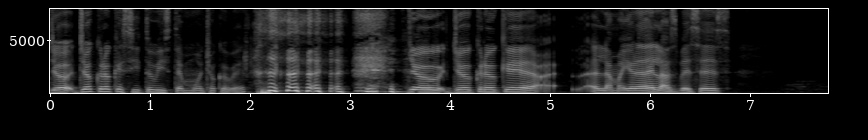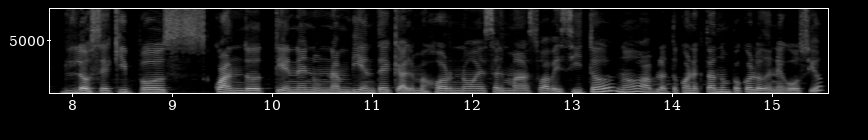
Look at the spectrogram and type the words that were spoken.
Yo, yo creo que sí tuviste mucho que ver. yo, yo creo que la mayoría de las veces los equipos cuando tienen un ambiente que a lo mejor no es el más suavecito, ¿no? Hablando, conectando un poco lo de negocio,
